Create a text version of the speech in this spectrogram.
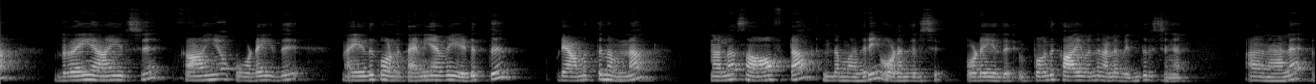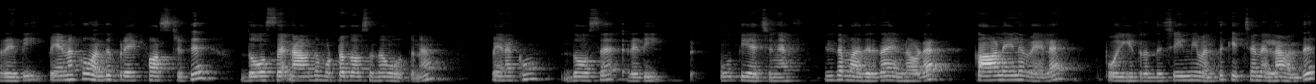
ட்ரை ஆயிடுச்சு காயும் உடையுது. நான் எதுக்கு ஒன்று தனியாகவே எடுத்து இப்படி அமுத்துனோம்னா நல்லா சாஃப்டாக இந்த மாதிரி உடஞ்சிருச்சு உடையுது. இப்போ வந்து காய் வந்து நல்லா வெந்துருச்சுங்க. அதனால் ரெடி இப்போ எனக்கும் வந்து பிரேக்ஃபாஸ்ட்டுக்கு தோசை நான் வந்து முட்டை தோசை தான் ஊற்றுனேன் இப்போ எனக்கும் தோசை ரெடி ஊற்றியாச்சுங்க இந்த மாதிரி தான் என்னோட காலையில் வேலை போய்கிட்டு இருந்துச்சு. இனி வந்து கிச்சன் எல்லாம் வந்து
